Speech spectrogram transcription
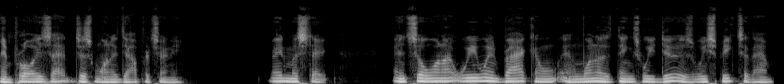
employees that just wanted the opportunity, made a mistake. And so when I, we went back, and, and one of the things we do is we speak to them.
